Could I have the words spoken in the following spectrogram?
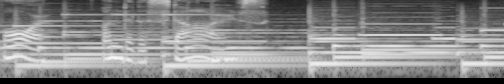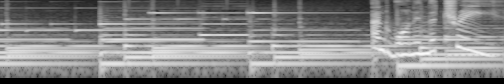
Four under the stars. And one in the tree.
